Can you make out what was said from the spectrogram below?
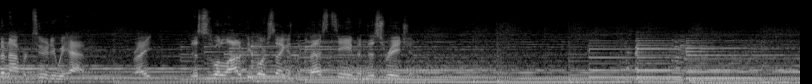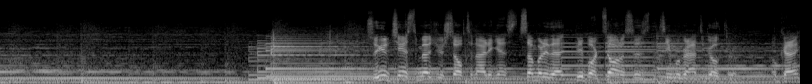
what an opportunity we have, right? This is what a lot of people are saying is the best team in this region. So you get a chance to measure yourself tonight against somebody that people are telling us is the team we're going to have to go through, okay?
